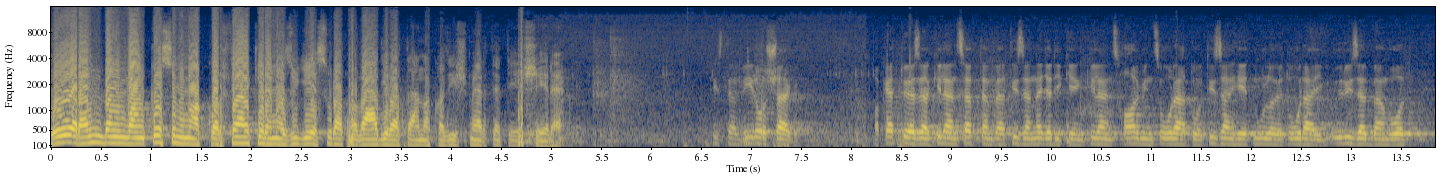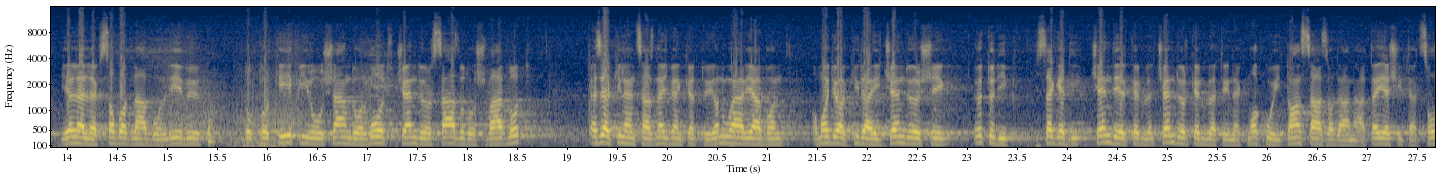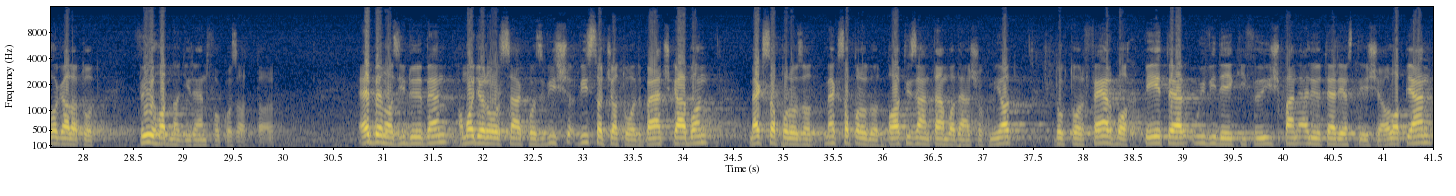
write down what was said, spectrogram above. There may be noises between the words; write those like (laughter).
Jó, rendben van, köszönöm, akkor felkérem az ügyész urat a vádiratának az ismertetésére. Tisztelt Bíróság! A 2009. szeptember 14-én 9.30 órától 17.05 óráig őrizetben volt jelenleg szabadlábon lévő dr. Képíró Sándor volt csendőr százados vádlott, 1942. januárjában a Magyar Királyi Csendőrség 5. Szegedi Csendőrkerület, Csendőrkerületének Makói tanszázadánál teljesített szolgálatot főhadnagyi rendfokozattal. Ebben az időben a Magyarországhoz visszacsatolt Bácskában megszaporodott, megszaporodott partizántámadások miatt dr. Ferbach Péter újvidéki főispán előterjesztése alapján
